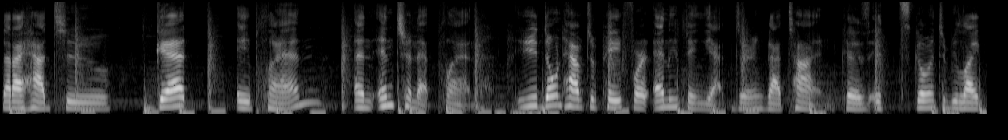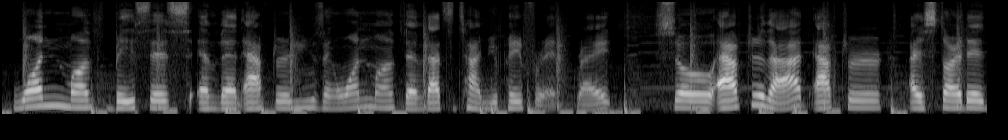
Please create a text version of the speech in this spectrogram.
that I had to get a plan, an internet plan. You don't have to pay for anything yet during that time because it's going to be like one month basis, and then after using one month, then that's the time you pay for it, right? So after that, after I started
